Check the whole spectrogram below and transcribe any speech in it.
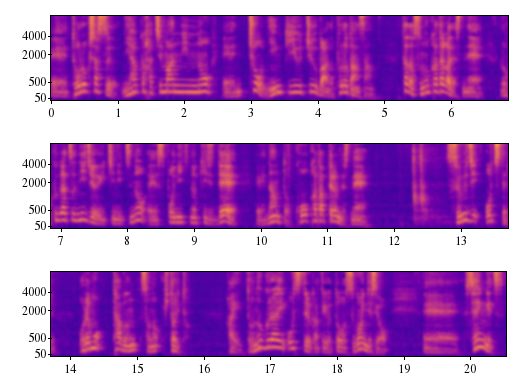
えー、登録者数208万人の、えー、超人気 YouTuber のプロタンさん。ただその方がですね、6月21日の、スポニチの記事で、なんとこう語ってるんですね。数字落ちてる。俺も多分その一人と。はい、どのぐらい落ちてるかというとすごいんですよ。えー、先月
